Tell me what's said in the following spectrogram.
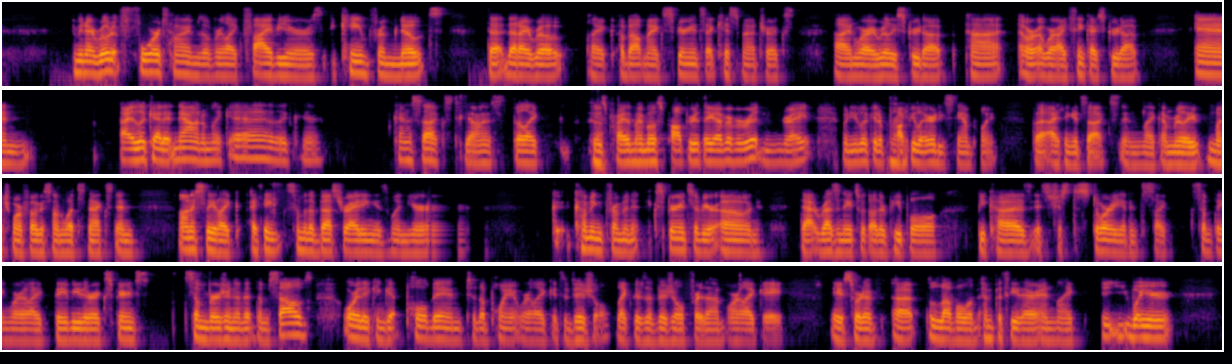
I mean, I wrote it four times over like five years. It came from notes that that I wrote like about my experience at Kissmetrics uh, and where I really screwed up, uh, or where I think I screwed up. And I look at it now and I'm like, eh, like, eh, kind of sucks to be honest. But like, it was probably my most popular thing I've ever written, right? When you look at a popularity right. standpoint. But I think it sucks. And like, I'm really much more focused on what's next. And honestly, like, I think some of the best writing is when you're c- coming from an experience of your own that resonates with other people because it's just a story and it's like something where like they've either experienced some version of it themselves or they can get pulled in to the point where like it's visual like there's a visual for them or like a a sort of uh, level of empathy there. And like what you're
